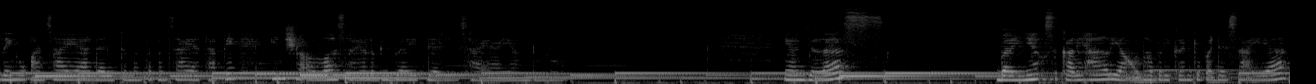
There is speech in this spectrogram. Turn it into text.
lingkungan saya, dari teman-teman saya, tapi insya Allah saya lebih baik dari saya yang. Yang jelas, banyak sekali hal yang Allah berikan kepada saya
